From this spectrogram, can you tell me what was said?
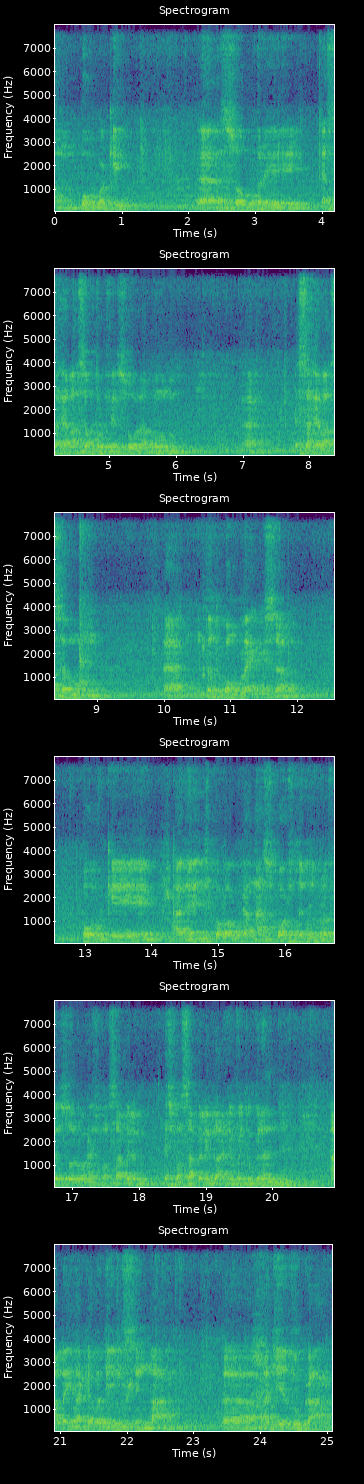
um pouco aqui ah, sobre essa relação professor-aluno, ah, essa relação um tanto complexa, porque a gente coloca nas costas do professor uma responsabilidade muito grande além daquela de ensinar, uh, a de educar,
